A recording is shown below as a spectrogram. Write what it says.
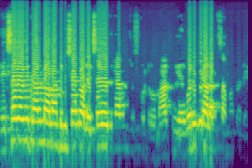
ఎక్సైజ్ అధికారులు అలాంటి విషయాలు వాళ్ళు ఎక్సైజ్ అధికారులు చూసుకుంటారు. మాకు ఎవరు కూడా అలాంటి సంబంధం లేదు.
